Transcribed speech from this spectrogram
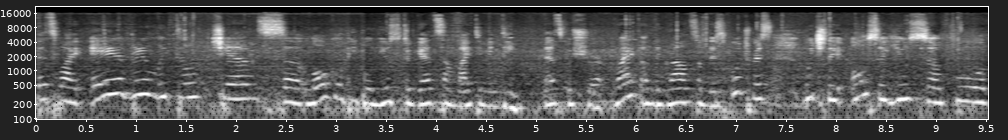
That's why every little chance uh, local people used to get some vitamin D. That's for sure. Right on the grounds of this fortress, which they also use uh, for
